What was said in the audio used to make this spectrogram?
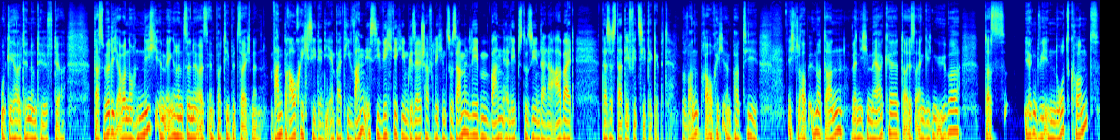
und gehe halt hin und hilf der. Das würde ich aber noch nicht im engeren Sinne als Empathie bezeichnen. Wann brauche ich sie denn, die Empathie? Wann ist sie wichtig im gesellschaftlichen Zusammenleben? Wann erlebst du sie in deiner Arbeit, dass es da Defizite gibt? Wann brauche ich Empathie? Ich glaube immer dann, wenn ich merke, da ist ein Gegenüber, das irgendwie in Not kommt.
